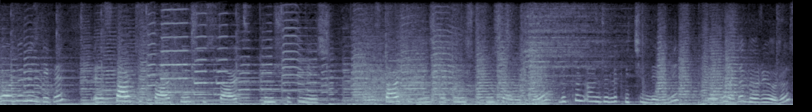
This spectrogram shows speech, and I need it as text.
Gördüğünüz gibi e, start to start, finish to start, finish to finish, e, start to finish ve finish to finish olmak bütün öncülük biçimlerini e, burada görüyoruz.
